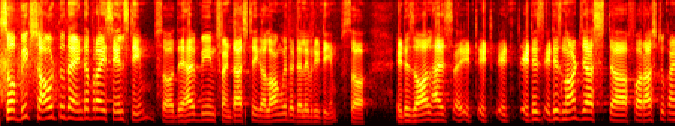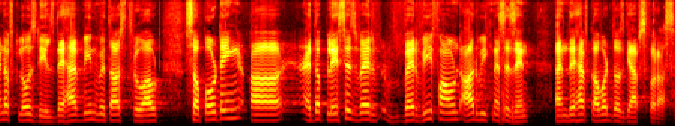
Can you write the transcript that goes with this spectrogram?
So big shout to the enterprise sales team. So they have been fantastic along with the delivery team. So it is all has, it, it, it, it, is, it is not just uh, for us to kind of close deals. They have been with us throughout, supporting uh, at the places where, where we found our weaknesses in, and they have covered those gaps for us.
